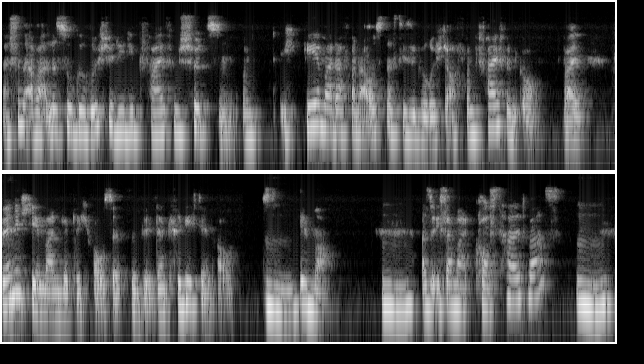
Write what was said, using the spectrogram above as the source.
Das sind aber alles so Gerüchte, die die Pfeifen schützen. Und ich gehe mal davon aus, dass diese Gerüchte auch von Pfeifen kommen. Weil wenn ich jemanden wirklich raussetzen will, dann kriege ich den raus. Mhm. Immer. Mhm. Also ich sage mal, kostet halt was. Mhm.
